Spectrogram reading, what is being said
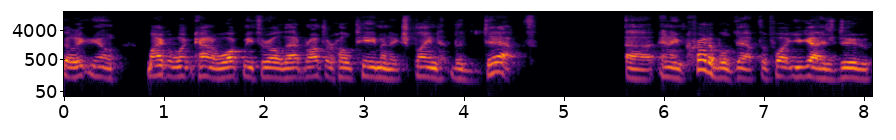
So you know Michael went kind of walked me through all that, brought their whole team, and explained the depth, uh, an incredible depth of what you guys do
